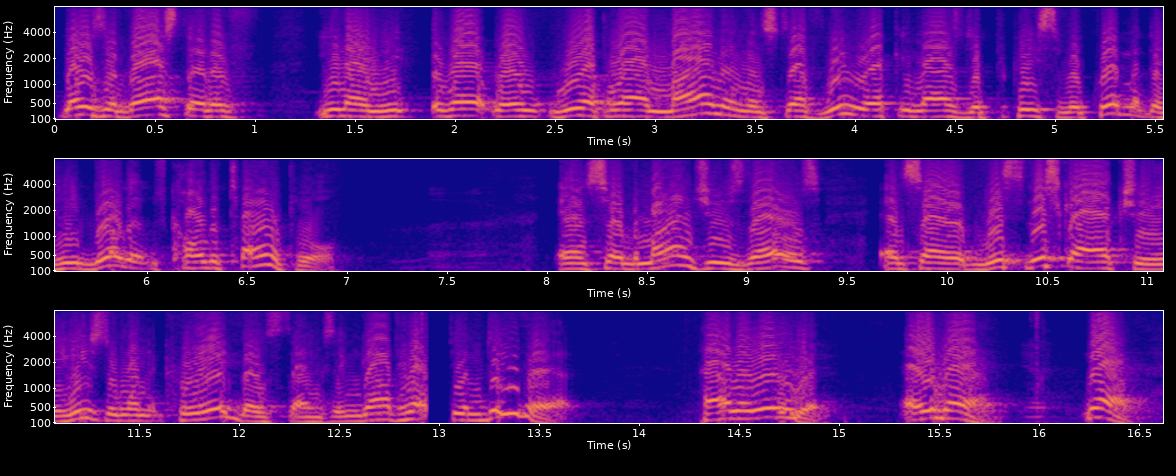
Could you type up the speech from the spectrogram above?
those of us that are, you know, that grew up around mining and stuff, we recognized a piece of equipment that he built. It was called a Tournapull. And so the mines use those. And so this, this guy actually, he's the one that created those things, and God helped him do that. Hallelujah. Amen. Now,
